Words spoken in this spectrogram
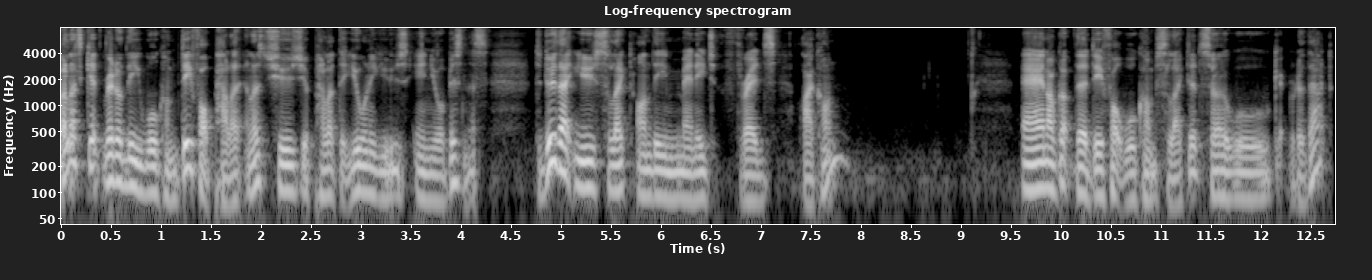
But let's get rid of the Wilcom default palette and let's choose your palette that you want to use in your business. To do that, you select on the Manage Threads icon. And I've got the default Wilcom selected, so we'll get rid of that.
